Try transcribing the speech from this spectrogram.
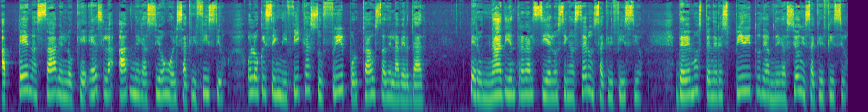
apenas saben lo que es la abnegación o el sacrificio, o lo que significa sufrir por causa de la verdad. Pero nadie entrará al cielo sin hacer un sacrificio. Debemos tener espíritu de abnegación y sacrificio.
